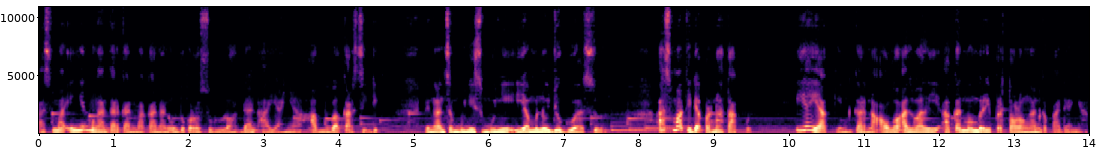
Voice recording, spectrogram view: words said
Asma ingin mengantarkan makanan untuk Rasulullah dan ayahnya Abu Bakar Siddiq. Dengan sembunyi-sembunyi ia menuju Gua Sur. Asma tidak pernah takut. Ia yakin karena Allah Al-Wali akan memberi pertolongan kepadanya.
